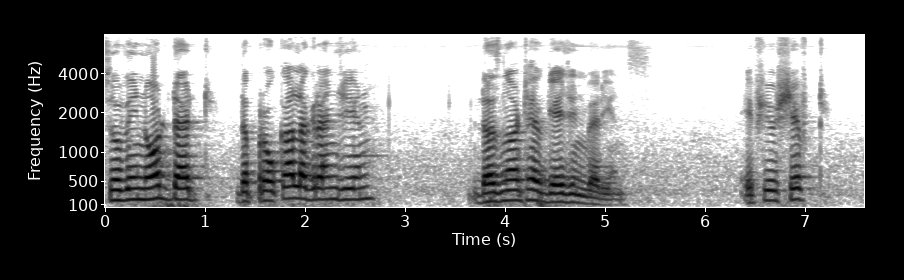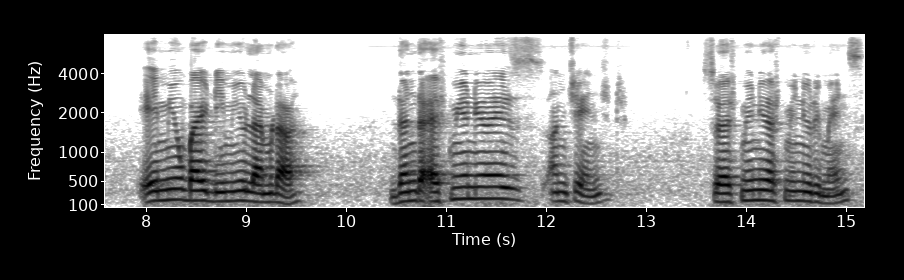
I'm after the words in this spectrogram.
So, we note that the Proca-Lagrangian does not have gauge invariance. If you shift a mu by d mu lambda, then the f mu nu is unchanged. So, f mu nu f mu nu remains,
